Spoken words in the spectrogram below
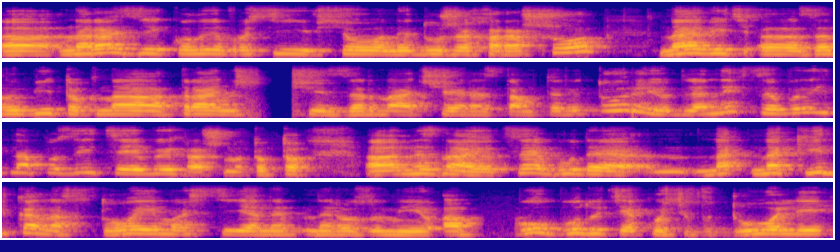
е, наразі, коли в Росії все не дуже хорошо, навіть е, заробіток на транші зерна через там територію для них це вигідна позиція і виграшно. Тобто, е, не знаю, це буде на, накидка на стоїмості, я не, не розумію, або будуть якось в долі.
